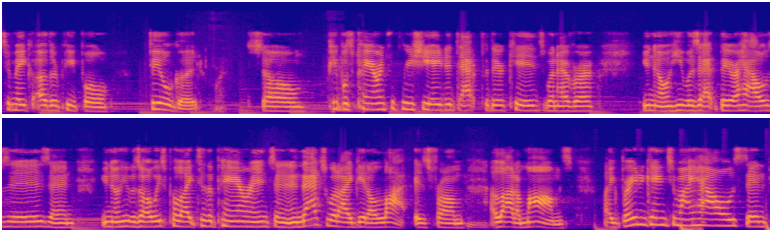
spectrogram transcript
to make other people feel good. Right. So people's parents appreciated that for their kids whenever, you know, he was at their houses and, you know, he was always polite to the parents. And, and that's what I get a lot is from a lot of moms. Like Braeden came to my house and,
